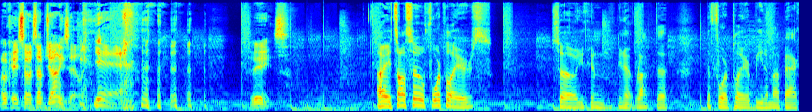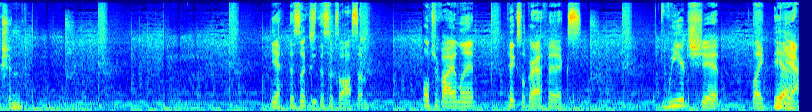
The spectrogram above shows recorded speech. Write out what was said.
okay, so it's up Johnny's alley. Yeah. Jeez. Uh, it's also four players, so you can you know rock the the four player beat 'em up action. yeah, this looks this looks awesome. Ultra violent, pixel graphics, weird shit. Like Yeah. yeah.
